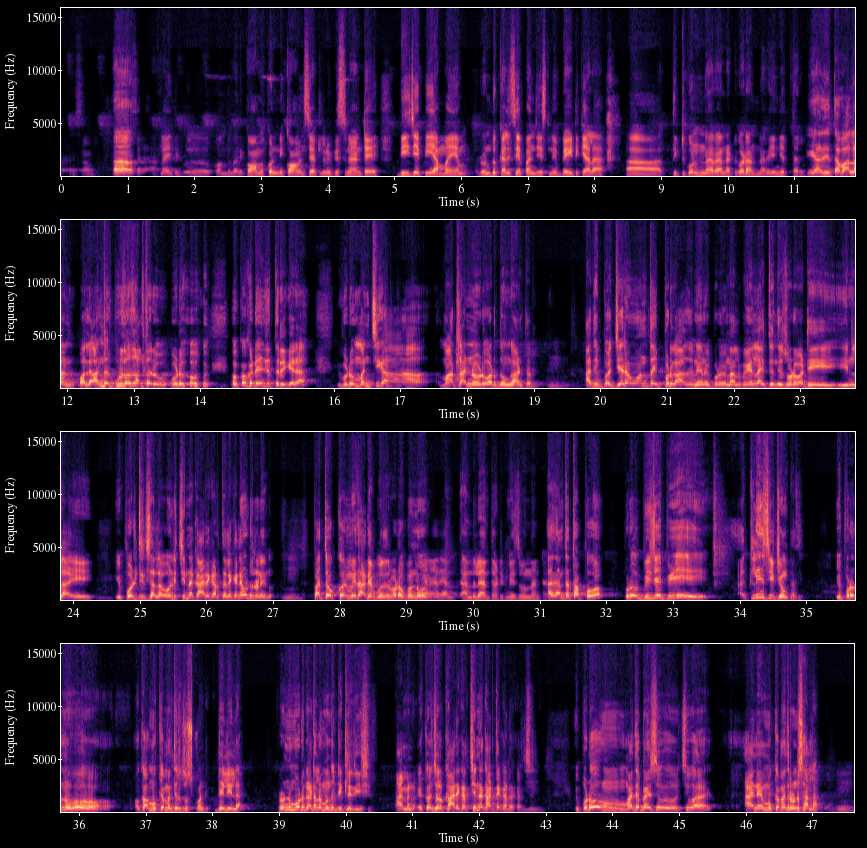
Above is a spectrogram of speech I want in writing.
అట్లయితే ఇప్పుడు కొంతమంది కామెంట్ కొన్ని కామెంట్స్ ఎట్లా వినిపిస్తున్నాయి అంటే బీజేపీ ఎంఐఎం రెండు కలిసే పనిచేస్తుంది బయటికి అలా ఆ, తిట్టుకుంటున్నారు అన్నట్టు కూడా అంటున్నారు. ఏం చెప్తారు? అది వాళ్ళ వాళ్ళు అందరు బురద చల్లుతారు. ఇప్పుడు ఒక్కొక్కటి ఏం చెప్తారు ఇక? ఇప్పుడు మంచిగా మాట్లాడినోడు వాడు దొంగ అంటారు. అది జ్వరం అంతా ఇప్పుడు కాదు. నేను ఇప్పుడు నలభై ఏళ్ళు అవుతుంది చూడబట్టి ఇంట్లో ఈ- పొలిటిక్స్ అలా ఓన్లీ చిన్న కార్యకర్తలకనే ఉంటున్నాను నేను. ప్రతి ఒక్కరి మీద అదే ఎంత- అందులో ఉందంట అది అంత తప్పు. ఇప్పుడు బీజేపీ క్లీన్ సిటీ ఉంటుంది. ఇప్పుడు నువ్వు ఒక ముఖ్యమంత్రి చూసుకోండి ఢిల్లీలో. రెండు మూడు గంటల ముందు డిక్లేర్ చేసి ఆమెను. ఎక్కువ జనం కార్యకర్త చిన్న కార్యకర్త ఇప్పుడు మధ్యప్రదేశ్ శివ ఆయన ముఖ్యమంత్రి రెండు సార్లు.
